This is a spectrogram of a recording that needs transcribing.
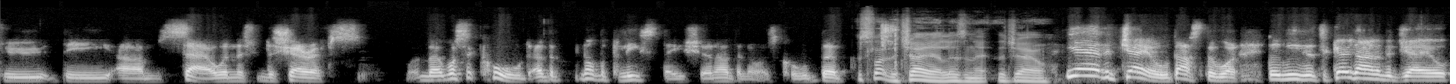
to the um, cell and the, the sheriff's. What's it called? Uh, the, not the police station. I don't know what it's called. The It's like the jail, isn't it? The jail. yeah, the jail. That's the one. They needed to go down to the jail,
